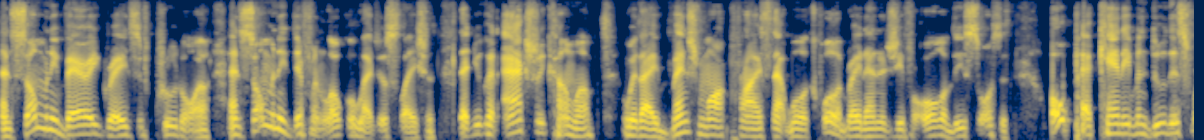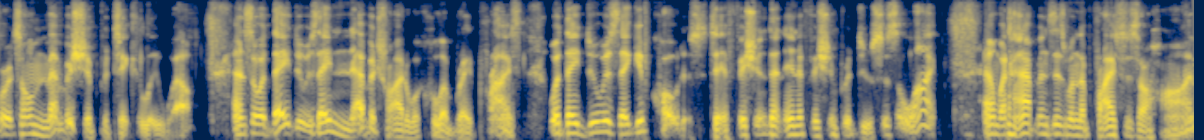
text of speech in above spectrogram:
and so many varied grades of crude oil and so many different local legislations that you could actually come up with a benchmark price that will equilibrate energy for all of these sources. OPEC can't even do this for its own membership particularly well. And so what they do is they never try to equilibrate price. What they do is they give quotas to efficient and inefficient producers alike. And what happens is when the prices are high,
